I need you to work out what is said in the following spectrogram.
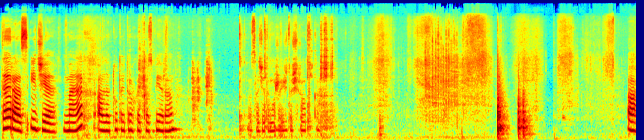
Teraz idzie mech, ale tutaj trochę pozbieram. W zasadzie to może iść do środka. A.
